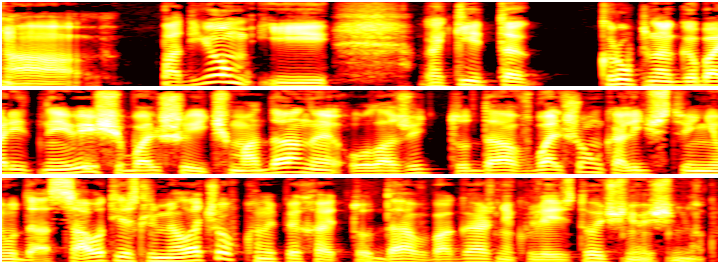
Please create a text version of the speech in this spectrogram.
а, подъем и какие-то крупногабаритные вещи, большие чемоданы уложить туда в большом количестве не удастся. А вот если мелочевку напихать, то да, в багажник влезет очень-очень много.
